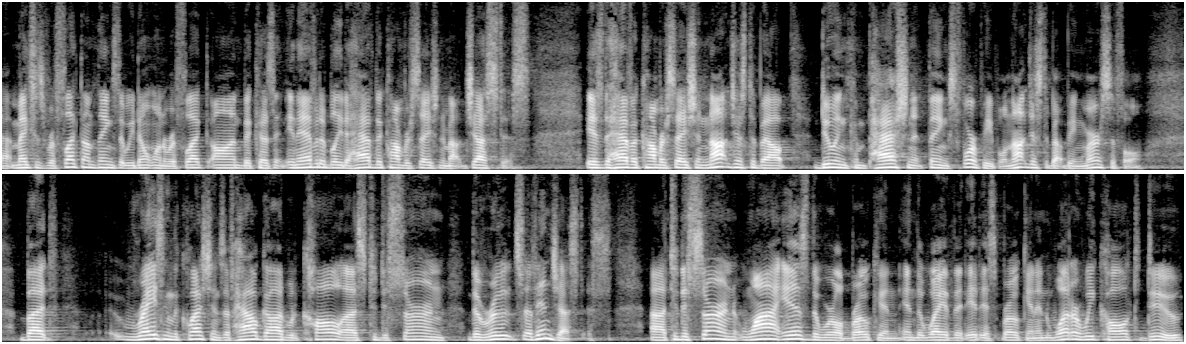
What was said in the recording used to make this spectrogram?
uh, makes us reflect on things that we don't want to reflect on, because inevitably, to have the conversation about justice is to have a conversation not just about doing compassionate things for people, not just about being merciful, but raising the questions of how God would call us to discern the roots of injustice uh, to discern why is the world broken in the way that it is broken and what are we called to do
